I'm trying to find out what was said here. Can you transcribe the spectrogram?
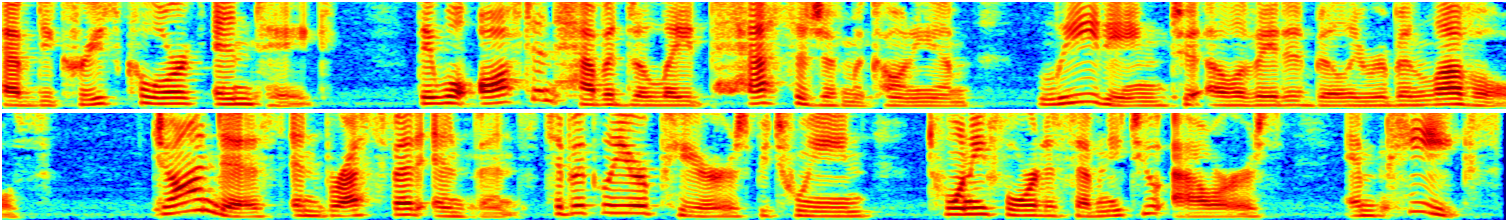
have decreased caloric intake, they will often have a delayed passage of meconium, leading to elevated bilirubin levels. Jaundice in breastfed infants typically appears between 24 to 72 hours and peaks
